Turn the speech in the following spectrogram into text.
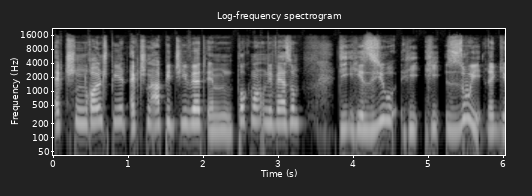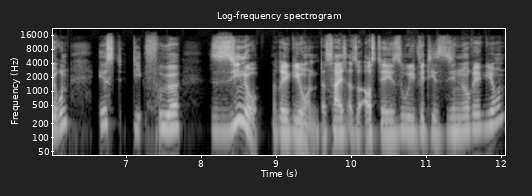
Action-Rollenspiel, Action-RPG wird im Pokémon-Universum. Die Hisui-Region ist die frühe Sino-Region. Das heißt also, aus der Hisui wird die Sino-Region.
